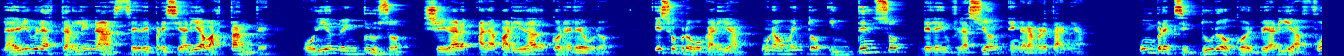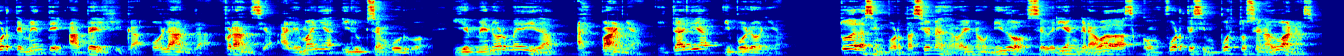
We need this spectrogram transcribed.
La libra esterlina se depreciaría bastante, pudiendo incluso llegar a la paridad con el euro, eso provocaría un aumento intenso de la inflación en Gran Bretaña. Un Brexit duro golpearía fuertemente a Bélgica, Holanda, Francia, Alemania y Luxemburgo, y en menor medida a España, Italia y Polonia. Todas las importaciones del Reino Unido se verían grabadas con fuertes impuestos en aduanas.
